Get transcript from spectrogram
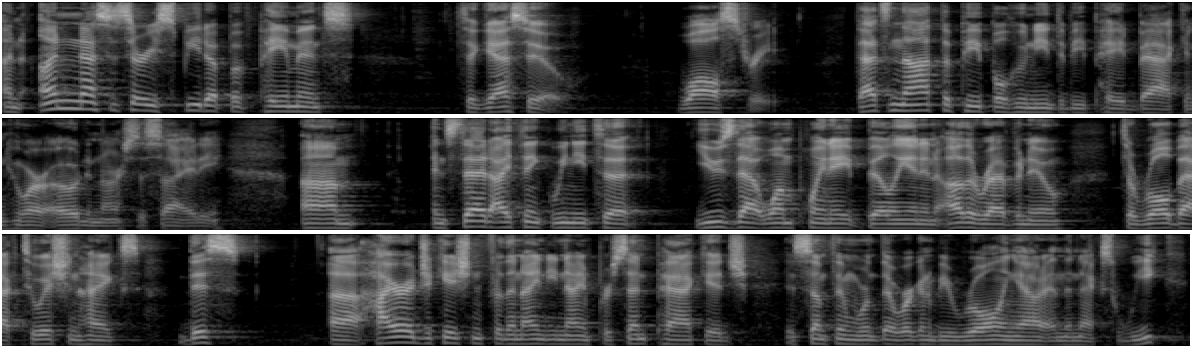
an unnecessary speed up of payments to guess who? Wall Street. That's not the people who need to be paid back and who are owed in our society. Um, instead, I think we need to use that 1.8 billion in other revenue to roll back tuition hikes. This uh, higher education for the 99% package is something we're, that we're going to be rolling out in the next week.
